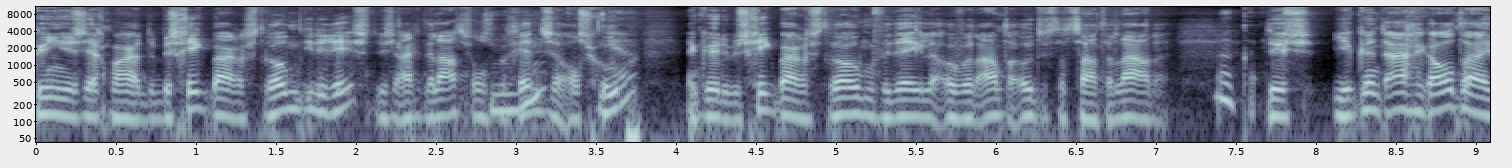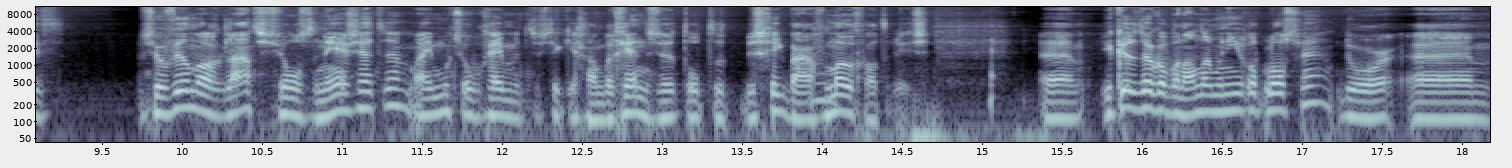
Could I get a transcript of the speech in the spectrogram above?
kun je zeg maar de beschikbare stroom die er is, dus eigenlijk de mm -hmm. begrenzen als groep, en kun je de beschikbare stroom verdelen over het aantal auto's dat staat te laden. Okay. Dus je kunt eigenlijk altijd zoveel mogelijk laadstations er neerzetten, maar je moet ze op een gegeven moment een stukje gaan begrenzen tot het beschikbare vermogen wat er is. Ja. Um, je kunt het ook op een andere manier oplossen. Door um,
